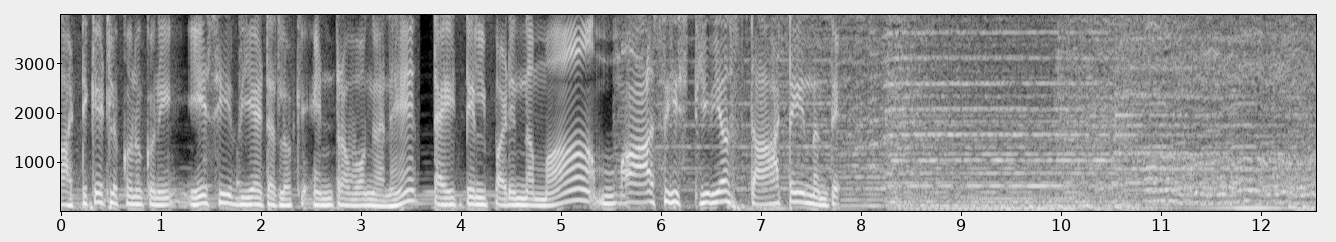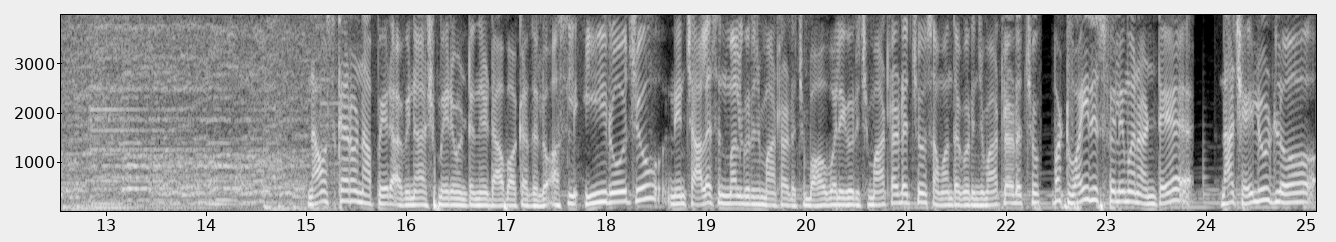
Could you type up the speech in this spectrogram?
ఆ టికెట్లు కొనుక్కొని ఏసీ థియేటర్లోకి ఎంటర్ అవ్వగానే టైటిల్ పడిందమ్మా. మాస్ హిస్టీరియా స్టార్ట్ అయిందంతే. నమస్కారం నా పేరు అవినాష్. మీరు వింటుంది డాబా కథలు. అసలు ఈ రోజు నేను చాలా సినిమాల గురించి మాట్లాడొచ్చు. బాహుబలి గురించి మాట్లాడొచ్చు సమంత గురించి మాట్లాడొచ్చు. బట్ వై దిస్ ఫిలిం అని అంటే నా చైల్డ్హుడ్లో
